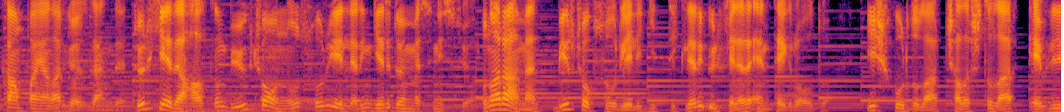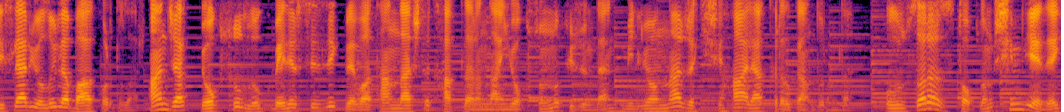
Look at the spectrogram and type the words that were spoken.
kampanyalar gözlendi. Türkiye'de halkın büyük çoğunluğu Suriyelilerin geri dönmesini istiyor. Buna rağmen birçok Suriyeli gittikleri ülkelere entegre oldu iş kurdular, çalıştılar, evlilikler yoluyla bağ kurdular. Ancak yoksulluk, belirsizlik ve vatandaşlık haklarından yoksunluk yüzünden milyonlarca kişi hala kırılgan durumda. Uluslararası toplum şimdiye dek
